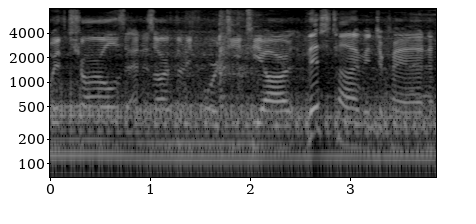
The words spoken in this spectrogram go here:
with Charles and his R34 GTR this time in Japan.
